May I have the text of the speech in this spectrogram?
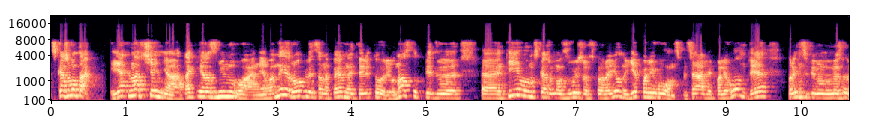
скажімо так. Як навчання, так і розмінування вони робляться на певній території. У нас тут під е, Києвом, скажімо, з Вишівського району є полігон, спеціальний полігон, де в принципі міс-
